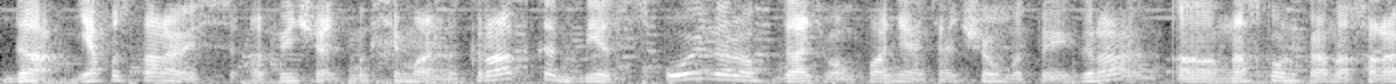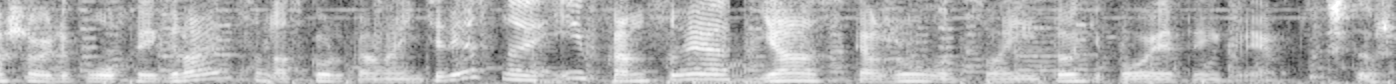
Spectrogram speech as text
Да, я постараюсь отвечать максимально кратко, без спойлеров, дать вам понять, о чем эта игра, э, насколько она хорошо или плохо играется, насколько она интересная, и в конце я скажу вот свои итоги по этой игре. Что ж,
